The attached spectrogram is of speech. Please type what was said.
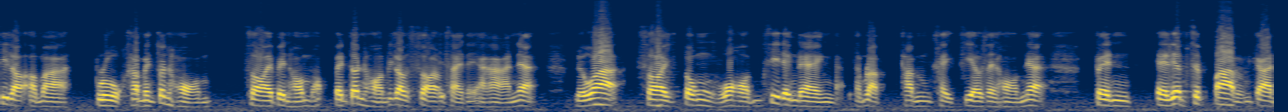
ที่เราเอามาปลูกทำเป็นต้นหอม ซอยเป็นหอมเป็นต้นหอมที่เราซอยใส่ในอาหารเนี่ยหรือว่าซอยตรงหัวหอมที่แดงๆเนี่ยสำหรับทำไข่เจียวใส่หอมเนี่ยเป็นเอเลียมเซปาเหมือนกัน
